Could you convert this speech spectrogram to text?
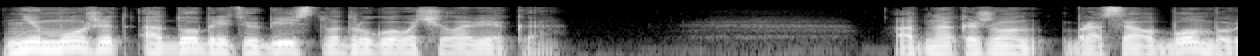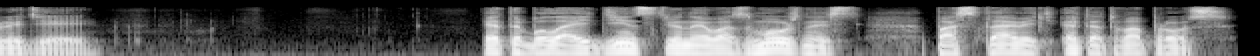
не может одобрить убийство другого человека. Однако же он бросал бомбы в людей. Это была единственная возможность поставить этот вопрос.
